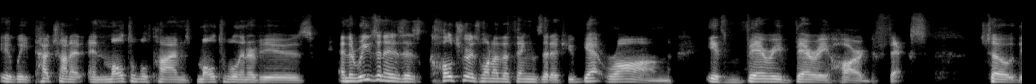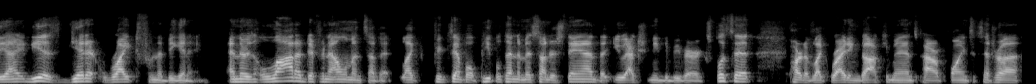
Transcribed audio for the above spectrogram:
it, we touch on it in multiple times, multiple interviews. And the reason is, is culture is one of the things that if you get wrong, it's very, very hard to fix. So the idea is get it right from the beginning. And there's a lot of different elements of it. Like, for example, people tend to misunderstand that you actually need to be very explicit, part of like writing documents, PowerPoints, etc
